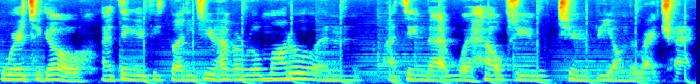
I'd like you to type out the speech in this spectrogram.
where to go. I think if you, but if you have a role model, and I think that will help you to be on the right track.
